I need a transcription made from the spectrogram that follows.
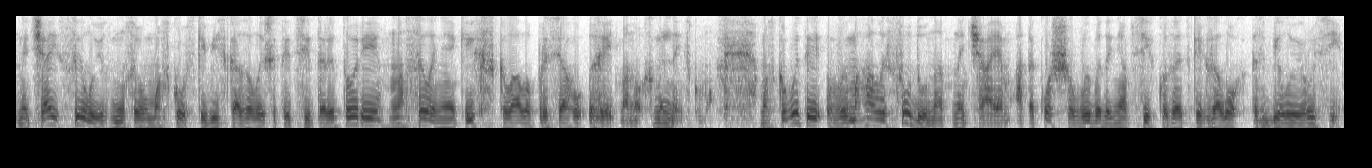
Нечай силою змусив московські війська залишити ці території, населення яких склало присягу гетьману Хмельницькому. Московити вимагали суду над Нечаєм, а також виведення всіх козацьких залог з Білої Русі,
